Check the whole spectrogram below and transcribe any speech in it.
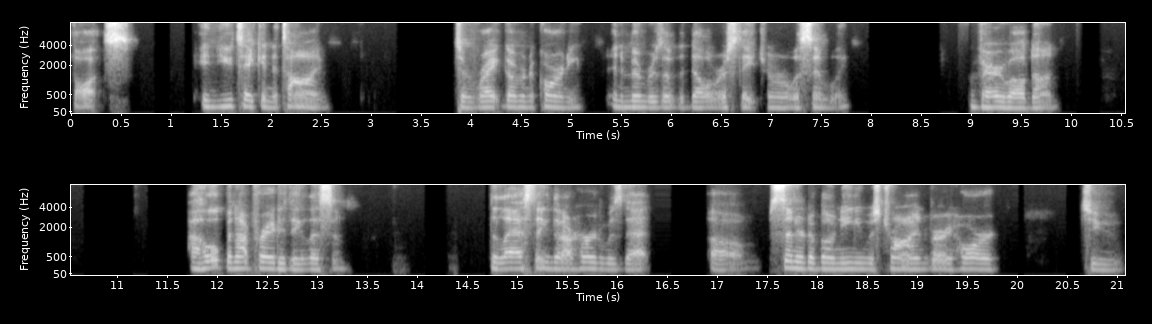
thoughts and you taking the time to write Governor Carney and the members of the Delaware State General Assembly. Very well done. I hope and I pray that they listen. The last thing that I heard was that um, Senator Bonini was trying very hard to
